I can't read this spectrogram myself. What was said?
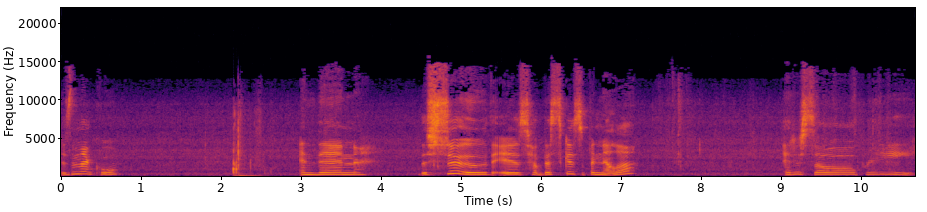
Isn't that cool? And then the Soothe is Hibiscus Vanilla. It is so pretty.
